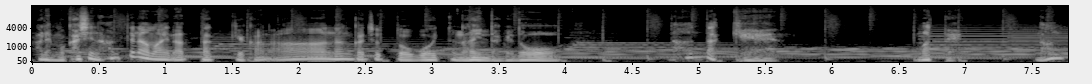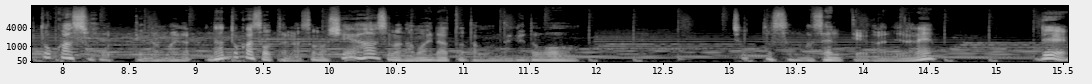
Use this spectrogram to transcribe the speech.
あれ昔なんて名前だったっけかな？なんかちょっと覚えてないんだけど、なんだっけ？待って。なんとか層って名前だ。なんとか層ってのはそのシェアハウスの名前だったと思うんだけど、ちょっとすみませんっていう感じだね。で、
